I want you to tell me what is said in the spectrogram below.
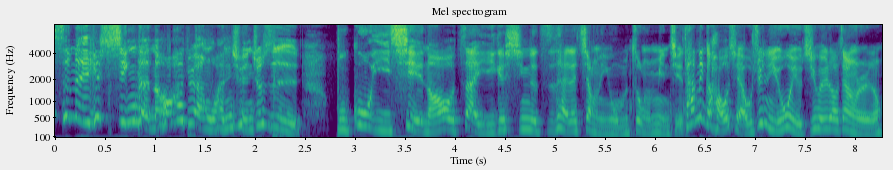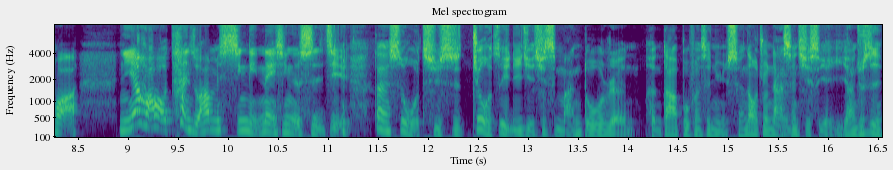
生了一个新的，然后她居然完全就是不顾一切，然后再以一个新。新的姿态在降临我们众人面前。他那个好起来，我觉得你如果有机会遇到这样的人的话，你要好好探索他们心里内心的世界。但是我其实就我自己理解，其实蛮多人，很大部分是女生。那我觉得男生其实也一样，就是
